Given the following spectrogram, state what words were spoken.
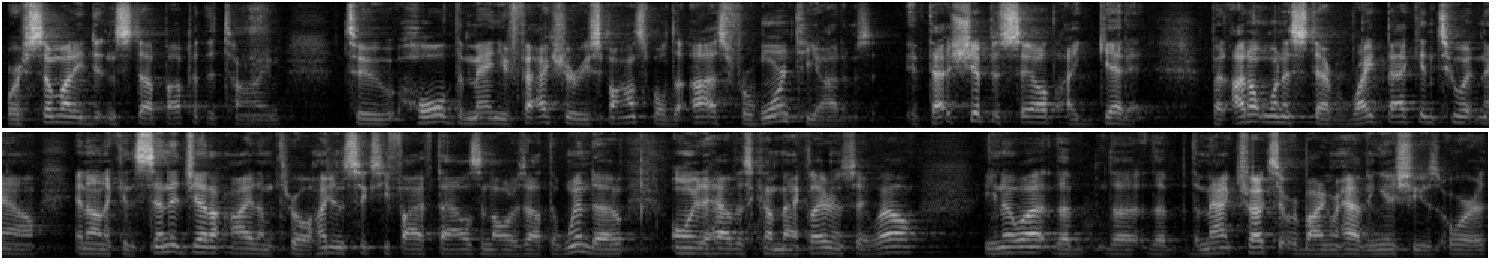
where somebody didn't step up at the time to hold the manufacturer responsible to us for warranty items. If that ship has sailed, I get it. But I don't want to step right back into it now and on a consent agenda item throw $165,000 out the window only to have us come back later and say, well, you know what, the, the, the, the Mack trucks that we're buying are having issues, or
